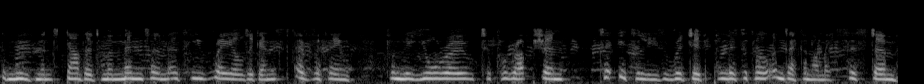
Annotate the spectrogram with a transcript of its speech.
the movement gathered momentum as he railed against everything from the euro to corruption to Italy's rigid political and economic system.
